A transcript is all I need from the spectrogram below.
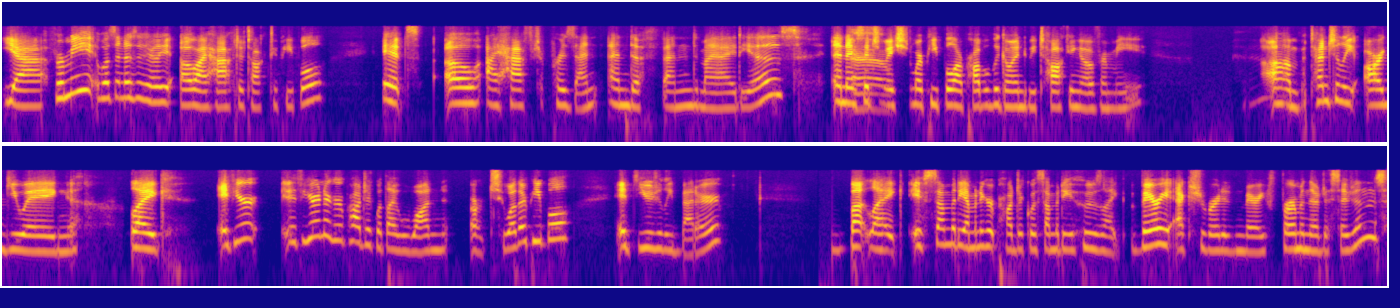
Yeah, for me, it wasn't necessarily, oh, I have to talk to people. It's, oh, I have to present and defend my ideas in a Oh. situation where people are probably going to be talking over me, um, potentially arguing. Like, if you're if you're in a group project with like one or two other people, it's usually better. But like, if somebody, I'm in a group project with somebody who's like very extroverted and very firm in their decisions,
